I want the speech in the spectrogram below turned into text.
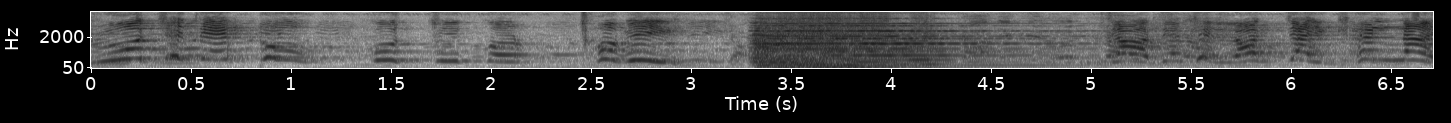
রুচিতে একটু কুচিকর ছবি। যা দেখে লজ্জায় ঘেন্নাই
